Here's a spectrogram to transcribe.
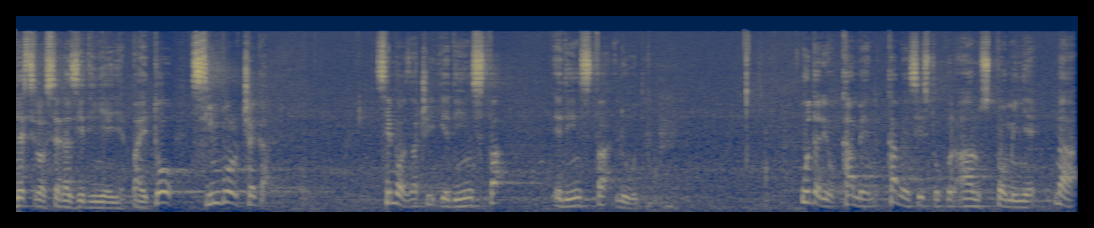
Desilo se razjedinjenje. Pa je to simbol čega? Simbol znači jedinstva, jedinstva ljudi. Udario kamen, kamen se isto u Kur'anu spominje na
